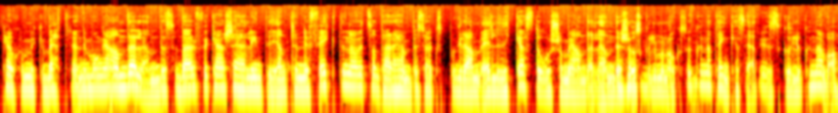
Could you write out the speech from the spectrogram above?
kanske mycket bättre än i många andra länder, så därför kanske heller inte egentligen effekten av ett sånt här hembesöksprogram är lika stor som i andra länder. Så skulle man också kunna tänka sig att det skulle kunna vara.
